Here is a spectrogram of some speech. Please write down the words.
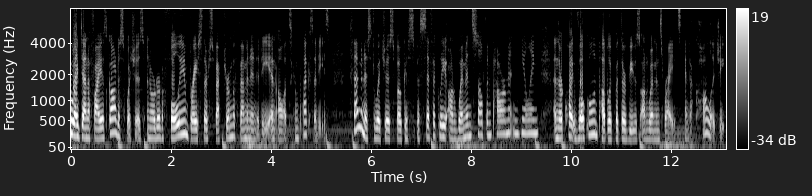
who identify as goddess witches in order to fully embrace their spectrum of femininity and all its complexities. Feminist witches focus specifically on women's self empowerment and healing, and they're quite vocal in public with their views on women's rights and ecology.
